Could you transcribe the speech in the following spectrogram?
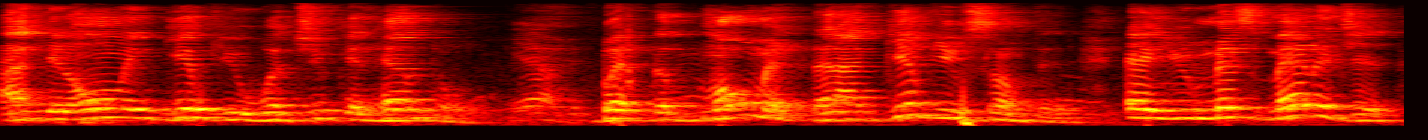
I can only give you what you can handle. But the moment that I give you something and you mismanage it,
